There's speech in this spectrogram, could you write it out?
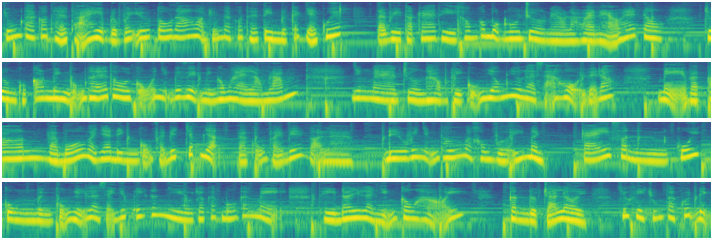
chúng ta có thể thỏa hiệp được với yếu tố đó hoặc chúng ta có thể tìm được cách giải quyết? Tại vì thật ra thì không có một ngôi trường nào là hoàn hảo hết đâu. Trường của con mình cũng thế thôi, cũng có những cái việc mình không hài lòng lắm. Nhưng mà trường học thì cũng giống như là xã hội vậy đó. Mẹ và con và bố và gia đình cũng phải biết chấp nhận và cũng phải biết, gọi là điêu với những thứ mà không vừa ý mình cái phần cuối cùng mình cũng nghĩ là sẽ giúp ích rất nhiều cho các bố, các mẹ. Thì đây là những câu hỏi cần được trả lời trước khi chúng ta quyết định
